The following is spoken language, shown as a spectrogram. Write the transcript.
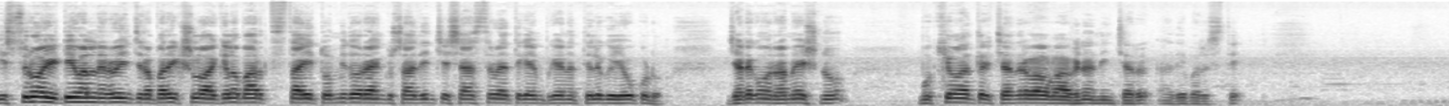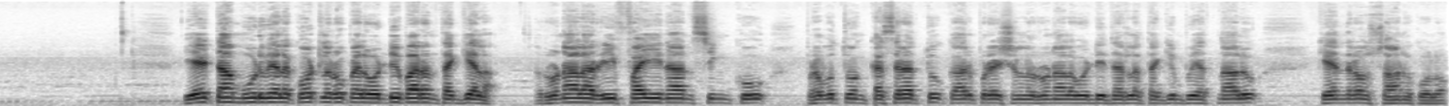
ఇస్రో ఇటీవల నిర్వహించిన పరీక్షలో అఖిల భారత స్థాయి తొమ్మిదో ర్యాంకు సాధించే శాస్త్రవేత్తగా ఎంపికైన తెలుగు యువకుడు జడగం రమేష్ను ముఖ్యమంత్రి చంద్రబాబు అభినందించారు. అదే పరిస్థితి. ఏటా మూడు వేల కోట్ల రూపాయల వడ్డీ భారం తగ్గేలా. రుణాల రీఫైనాన్సింగ్కు ప్రభుత్వం కసరత్తు. కార్పొరేషన్ల రుణాల వడ్డీ ధరల తగ్గింపు యత్నాలు కేంద్రం సానుకూలం.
